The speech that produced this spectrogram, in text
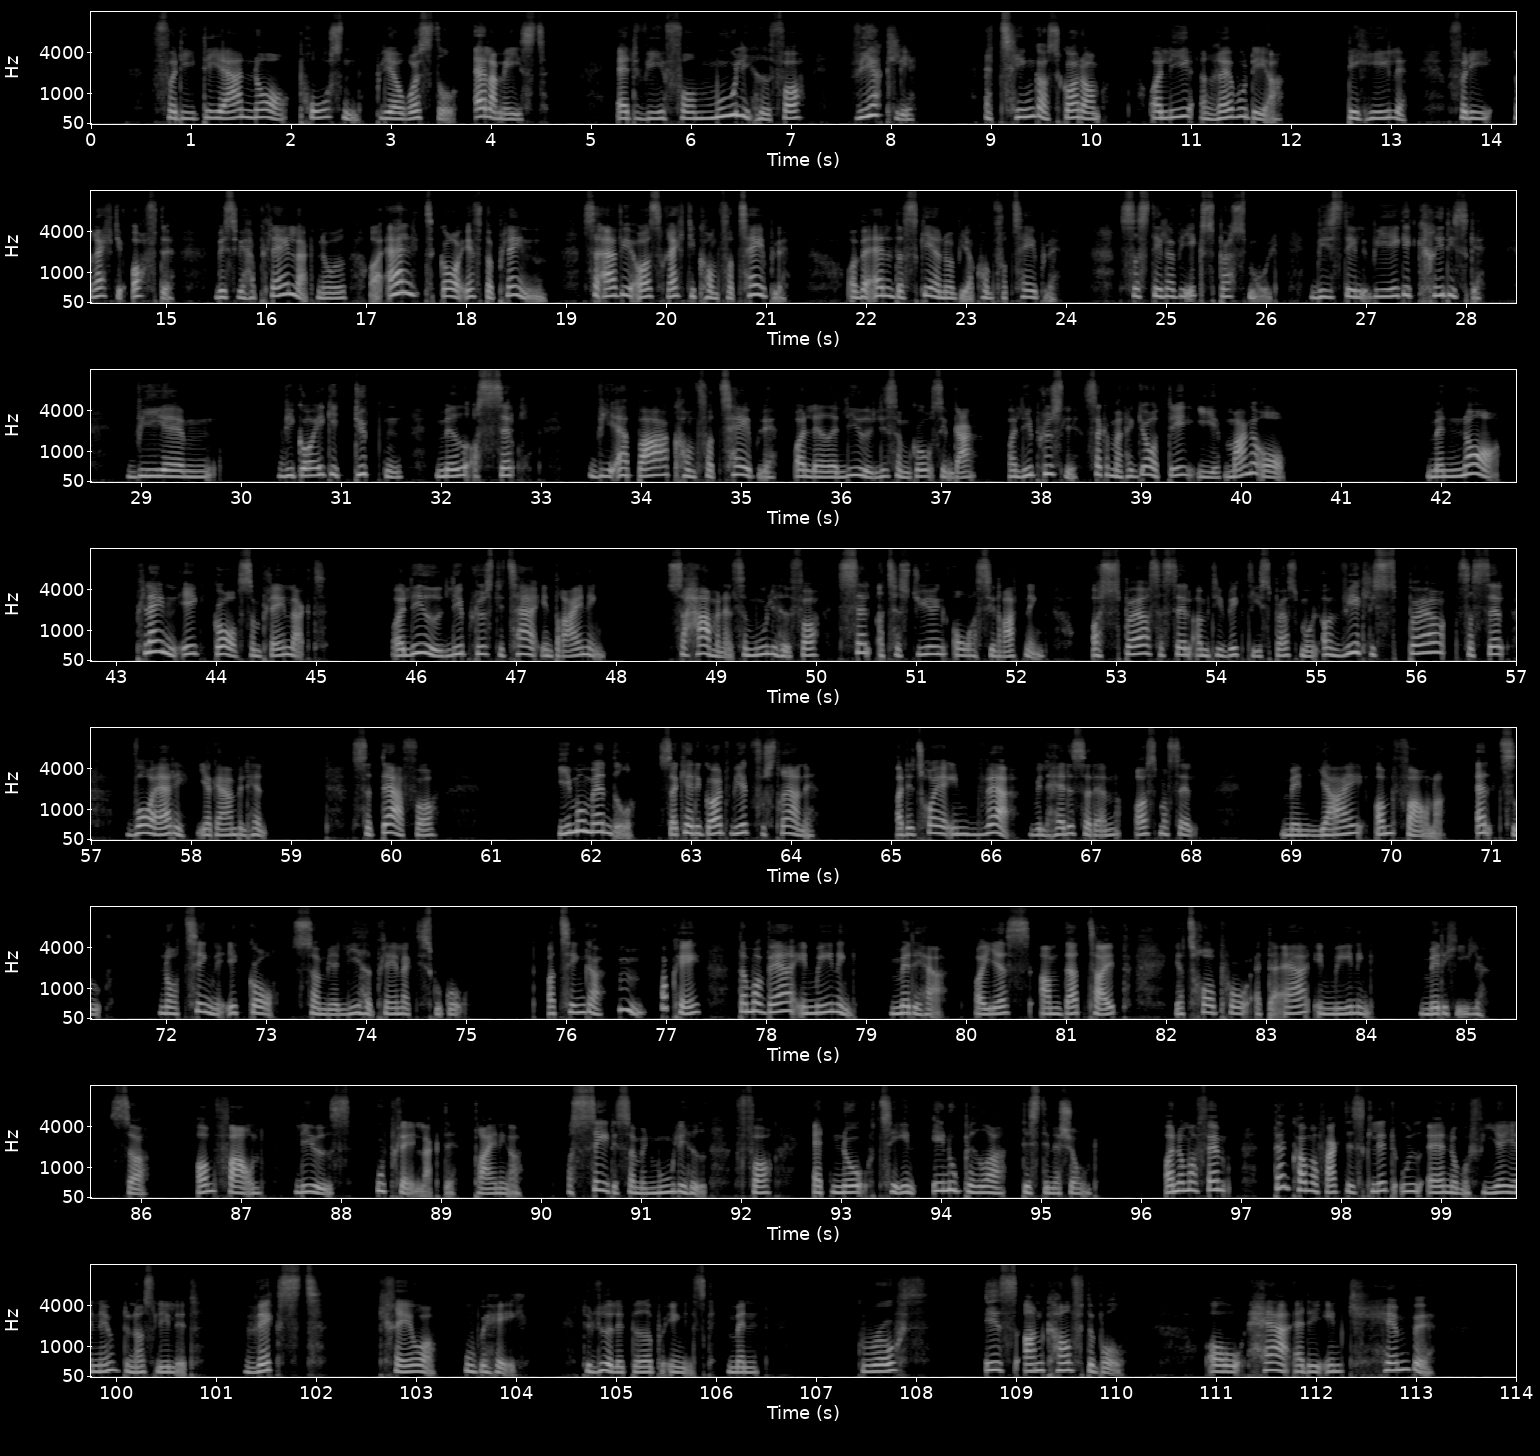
Fordi det er, når posen bliver rystet allermest, at vi får mulighed for virkelig at tænke os godt om og lige revurdere det hele. Fordi rigtig ofte, hvis vi har planlagt noget, og alt går efter planen, så er vi også rigtig komfortable. Og hvad er det, der sker, når vi er komfortable? Så stiller vi ikke spørgsmål. Vi, stiller, vi er ikke kritiske. Vi, øh, vi går ikke i dybden med os selv. Vi er bare komfortable og lader livet ligesom gå sin gang. Og lige pludselig, så kan man have gjort det i mange år. Men når planen ikke går som planlagt, og livet lige pludselig tager en drejning, så har man altså mulighed for selv at tage styring over sin retning og spørge sig selv om de vigtige spørgsmål, og virkelig spørge sig selv, hvor er det, jeg gerne vil hen? Så derfor, i momentet, så kan det godt virke frustrerende. Og det tror jeg, enhver vil have det sådan, også mig selv. Men jeg omfavner altid, når tingene ikke går, som jeg lige havde planlagt, de skulle gå. Og tænker, hmm, okay, der må være en mening med det her. Og yes, I'm that type. Jeg tror på, at der er en mening med det hele. Så omfavn livets uplanlagte drejninger, og se det som en mulighed for at nå til en endnu bedre destination. Og nummer 5, den kommer faktisk lidt ud af nummer 4. Jeg nævnte den også lige lidt. Vækst kræver ubehag. Det lyder lidt bedre på engelsk, men growth is uncomfortable. Og her er det en kæmpe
